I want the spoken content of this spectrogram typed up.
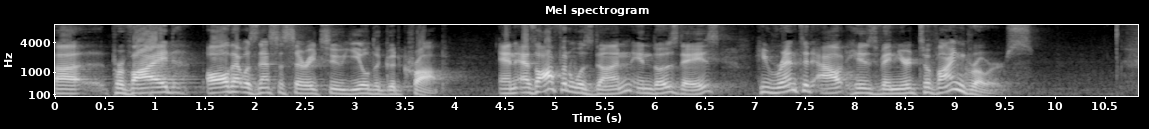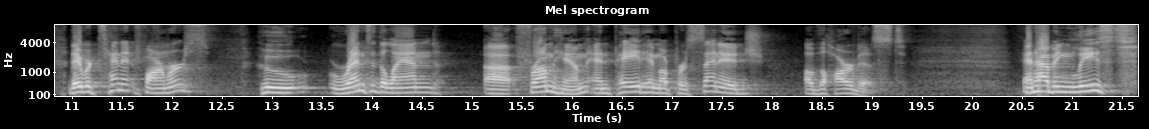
uh, provide all that was necessary to yield a good crop. And as often was done in those days, he rented out his vineyard to vine growers. They were tenant farmers who rented the land uh, from him and paid him a percentage of the harvest. And having leased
